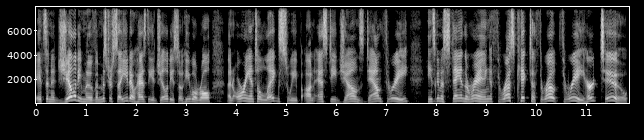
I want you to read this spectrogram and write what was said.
it's an agility move, and Mr. Saito has the agility, so he will roll an oriental leg sweep on SD Jones. Down three. He's going to stay in the ring. Thrust kick to throat three. Hurt two.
